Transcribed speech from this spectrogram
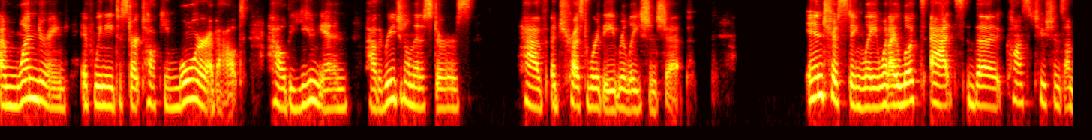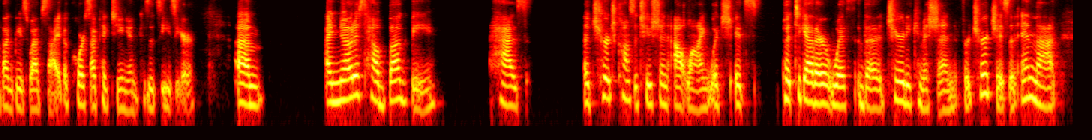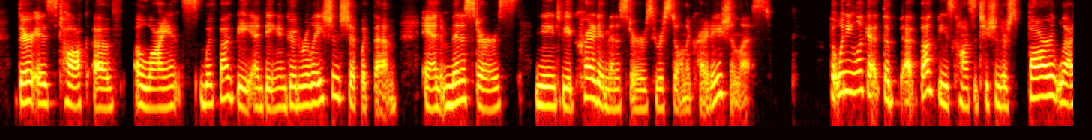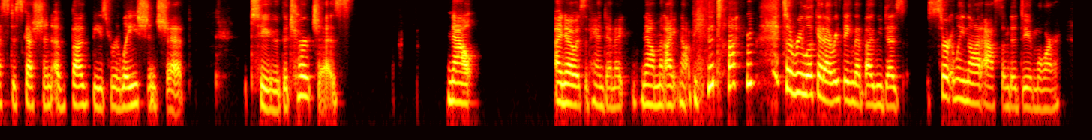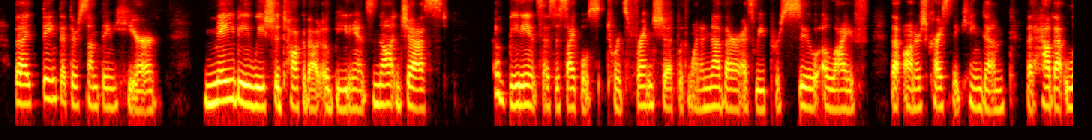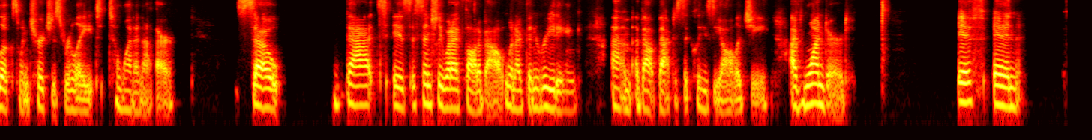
I'm wondering if we need to start talking more about how the union, how the regional ministers have a trustworthy relationship. Interestingly, when I looked at the constitutions on Bugby's website, of course, I picked union because it's easier. Um, I noticed how Bugby has a church constitution outline, which it's put together with the Charity Commission for churches. And in that, there is talk of alliance with Bugby and being in good relationship with them, and ministers needing to be accredited ministers who are still on the accreditation list. But when you look at the at Bugby's constitution, there's far less discussion of Bugby's relationship to the churches. Now, I know it's a pandemic. Now might not be the time to relook at everything that Bugby does. Certainly not ask them to do more. But I think that there's something here. Maybe we should talk about obedience, not just obedience as disciples towards friendship with one another as we pursue a life that honors Christ the kingdom, but how that looks when churches relate to one another. So that is essentially what I thought about when I've been reading um, about Baptist ecclesiology. I've wondered if, in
